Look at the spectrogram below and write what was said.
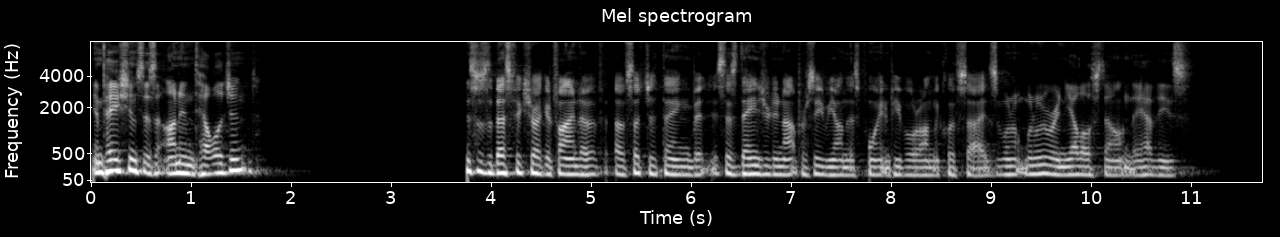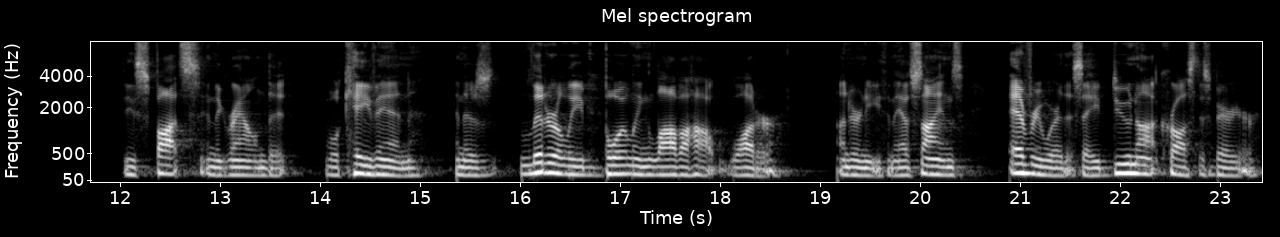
Impatience is unintelligent. This was the best picture I could find of, of such a thing, but it says, Danger, do not proceed beyond this point, and people are on the cliff sides. When, when we were in Yellowstone, they have these, these spots in the ground that will cave in, and there's literally boiling lava hot water underneath. And they have signs everywhere that say, Do not cross this barrier.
